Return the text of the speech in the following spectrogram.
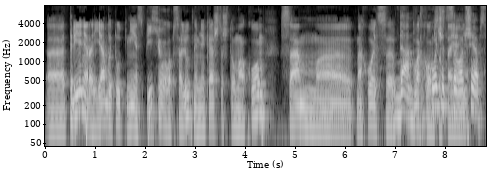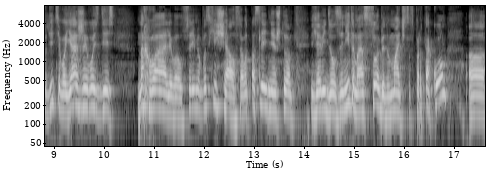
э, тренера я бы тут не спихивал абсолютно, и мне кажется, что Малком сам э, находится да, в плохом хочется состоянии. хочется вообще обсудить его. Я же его здесь нахваливал, все время восхищался. А вот последнее, что я видел с «Зенитом», и особенно в матче со «Спартаком», э,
